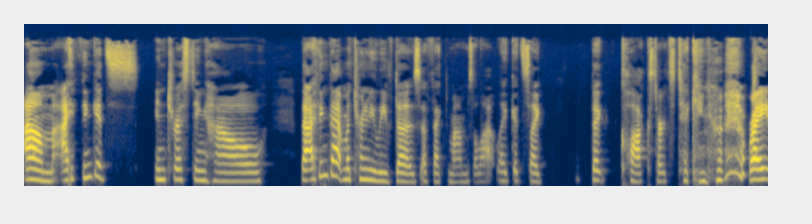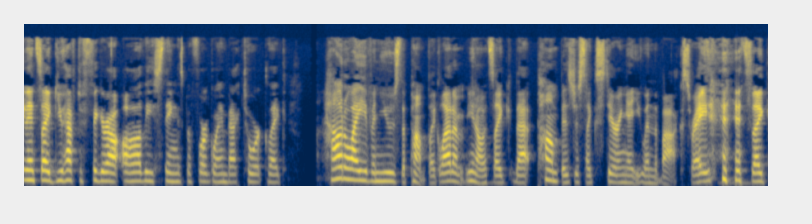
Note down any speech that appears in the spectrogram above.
Um, I think it's interesting how that I think that maternity leave does affect moms a lot. Like it's like the clock starts ticking, right? And it's like you have to figure out all these things before going back to work. Like, how do I even use the pump? Like, a lot of, you know, it's like that pump is just like staring at you in the box, right? it's like,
